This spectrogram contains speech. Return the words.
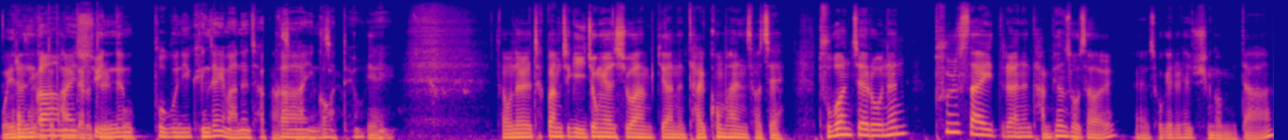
뭐 이런 생각도 공감할 반대로 수 있는 들고. 부분이 굉장히 많은 작가인 맞아요, 것. 같아요. 예. 예. 자, 오늘 책밤지기 이종현 씨와 함께하는 달콤한 서재 두 번째로는 Poolside라는 단편 소설 예, 소개를 해주신 겁니다.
